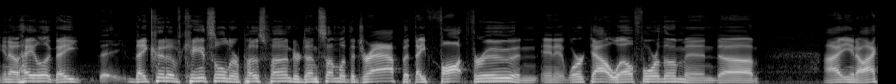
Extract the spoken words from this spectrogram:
you know, hey, look, they they could have canceled or postponed or done something with the draft, but they fought through and and it worked out well for them. And um, I, you know, I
